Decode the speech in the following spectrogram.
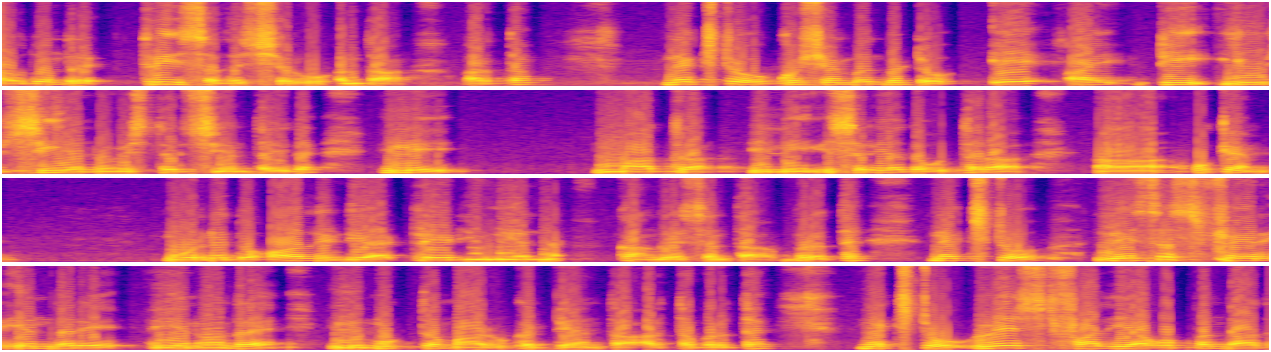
ಯಾವುದು ಅಂದ್ರೆ ತ್ರೀ ಸದಸ್ಯರು ಅಂತ ಅರ್ಥ. ನೆಕ್ಸ್ಟ್ ಕ್ವಶನ್ ಬಂದ್ಬಿಟ್ಟು A I T U C ಅನ್ನು ವಿಸ್ತರಿಸಿ ಅಂತ ಇದೆ. ಇಲ್ಲಿ ಮಾತ್ರ ಇಲ್ಲಿ ಸರಿಯಾದ ಉತ್ತರ ಓಕೆ ಮೂರನೇದು all India trade union Congress ಅಂತ ಬರುತ್ತೆ. ನೆಕ್ಸ್ಟ್ ಲೇಸಸ್ ಫೇರ್ ಎಂದರೆ ಏನು ಅಂದ್ರೆ ಇಲ್ಲಿ ಮುಕ್ತ ಮಾರುಕಟ್ಟೆ ಅಂತ ಅರ್ಥ ಬರುತ್ತೆ. ನೆಕ್ಸ್ಟ್ ವೇಸ್ಟ್ ಫಾಲಿಯಾ ಒಪ್ಪಂದ ಆದ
